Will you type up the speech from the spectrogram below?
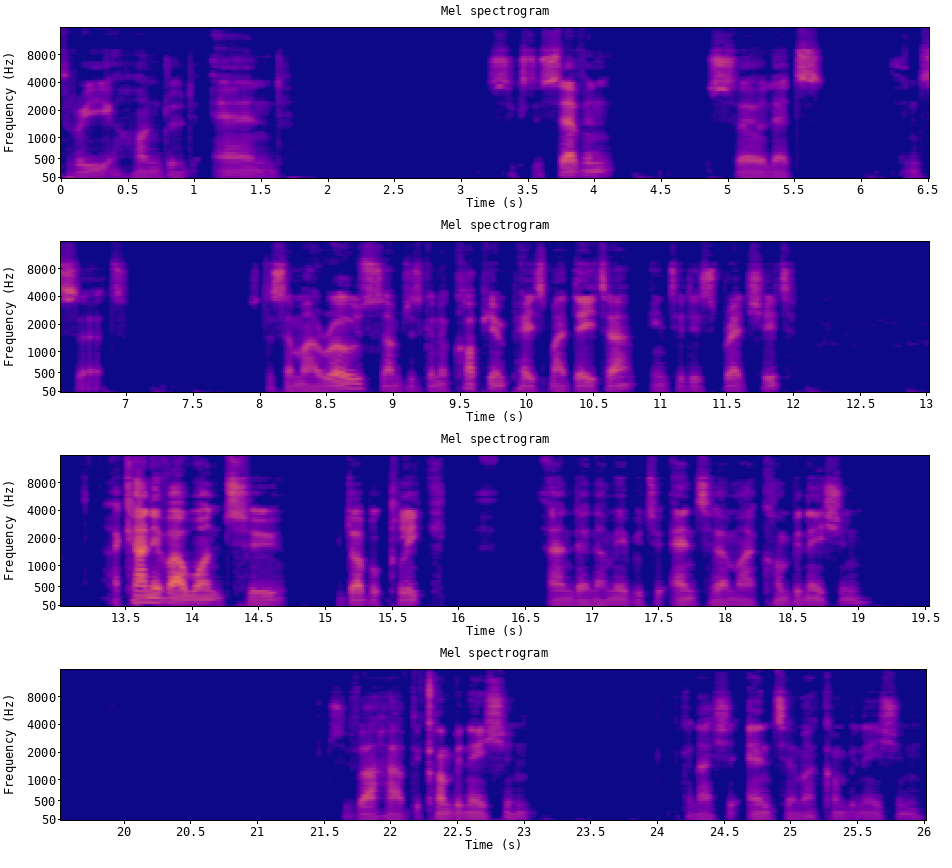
367 so let's insert. So these are my rows so I'm just going to copy and paste my data into this spreadsheet. I can if I want to double click and then I'm able to enter my combination. So if I have the combination I can actually enter my combination.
